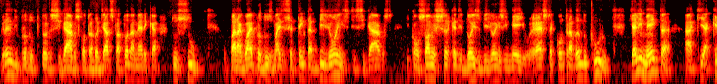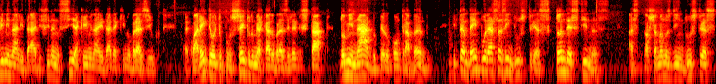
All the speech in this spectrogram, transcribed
grande produtor de cigarros contrabandeados para toda a América do Sul. O Paraguai produz mais de 70 bilhões de cigarros e consome cerca de 2 bilhões e meio. O resto é contrabando puro, que alimenta aqui a criminalidade, financia a criminalidade aqui no Brasil. 48% é, do mercado brasileiro está dominado pelo contrabando e também por essas indústrias clandestinas. As, nós chamamos de indústrias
